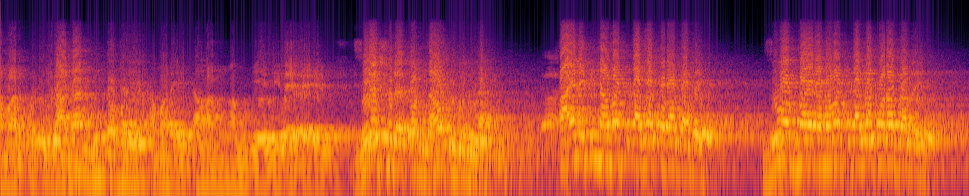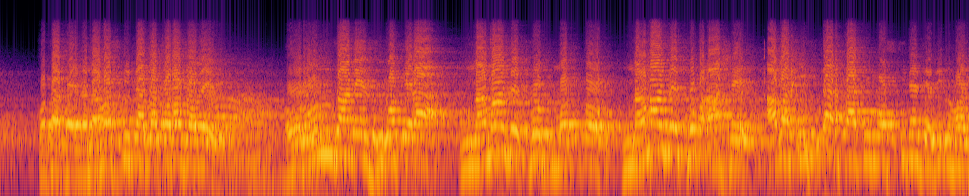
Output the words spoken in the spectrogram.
আমার প্রতি রাগান্বিত হয়ে আমার এই জাহান নাম দিয়ে দিলেন। জোরে সুরে কন্যাও তাইলে কি নামাজ কাজা করা যাবে? যুবক ভাইরা নামাজ কাজা করা যাবে? কথা কয় না, নামাজ কি কাজা করা যাবে? রমজানে যুবকেরা নামাজে খুব মত্ত, নামাজে খুব আসে। আবার ইফতার পার্টি মসজিদে যেদিন হয়,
